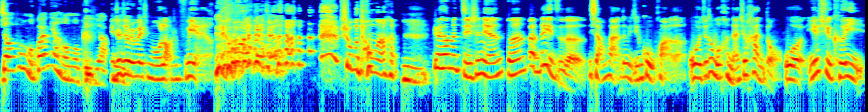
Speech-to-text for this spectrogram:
教父母观念和我们不一样。你这就是为什么我老是敷衍呀、我是觉得 说不通啊，嗯因为他们几十年可能半辈子的想法都已经固化了，我觉得我很难去撼动。我也许可以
